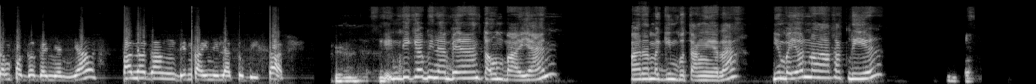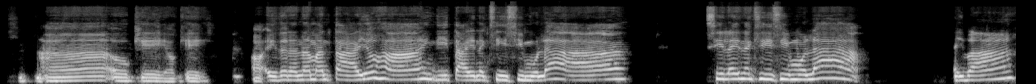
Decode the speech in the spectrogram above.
yung paggaganyan niya. Talagang design nila to be such. Hindi ka binabayaran ng taong bayan para maging butangera? Yun ba yun, mga ka-clear? Ah, okay, okay. Oh, ito na naman tayo ha. Hindi tayo nagsisimula ah. Sila'y nagsisimula. Diba?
